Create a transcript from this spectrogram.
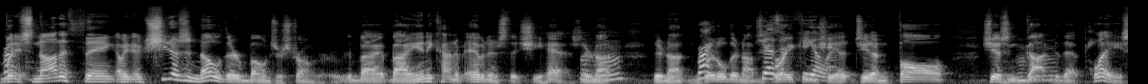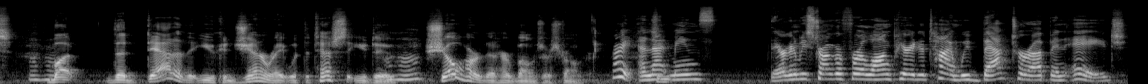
But it's not a thing. I mean, she doesn't know their bones are stronger by by any kind of evidence that she has. They're not they're not Mm-hmm. Right. brittle. They're not She breaking. She it. she doesn't fall. She hasn't gotten Mm-hmm. to that place. But the data that you can generate with the tests that you do Mm-hmm. show her that her bones are stronger. Right. And that means they're going to be stronger for a long period of time. We've backed her up in age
